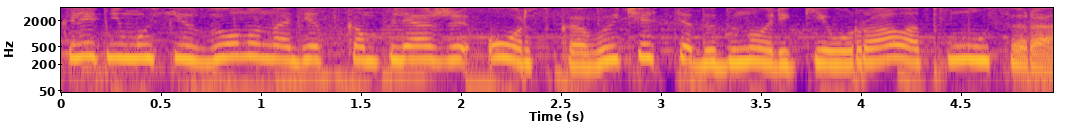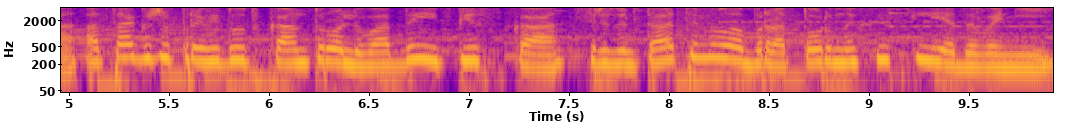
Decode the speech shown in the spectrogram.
К летнему сезону на детском пляже Орска вычистят дно реки Урал от мусора, а также проведут контроль воды и песка с результатами лабораторных исследований.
